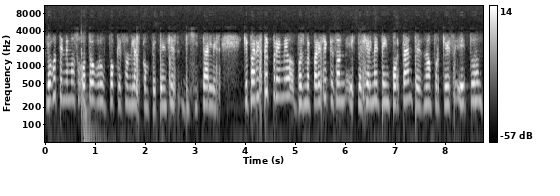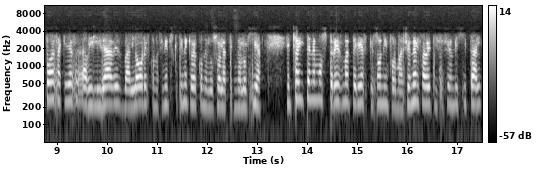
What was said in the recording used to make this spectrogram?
Luego tenemos otro grupo que son las competencias digitales, que para este premio, pues me parece que son especialmente importantes, ¿no? Porque es, eh, son todas aquellas habilidades, valores, conocimientos que tienen que ver con el uso de la tecnología. Entonces ahí tenemos tres materias que son información y alfabetización digital,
